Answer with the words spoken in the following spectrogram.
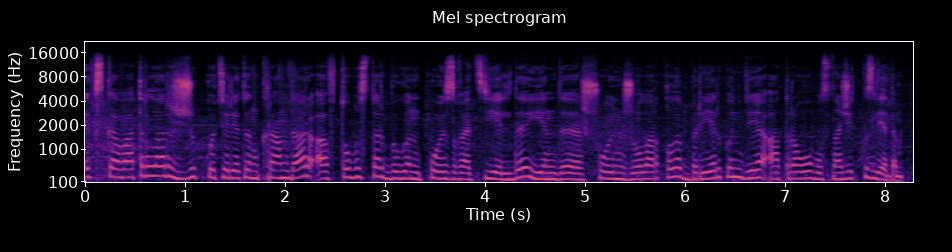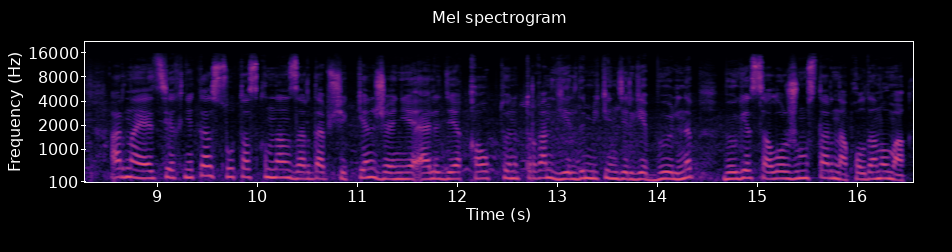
Экскаваторлар, жүк көтеретін крамдар, автобустар бүгін пойызға тиелді. Енді шойын жол арқылы бірер күнде Атырау облысына жеткізіледі. Арнайы техника су тасқыннан зардап шеккен және әлі де қауіп төніп тұрған елді мекендерге бөлініп, бөгет салу жұмыстарына қолданылмақ.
